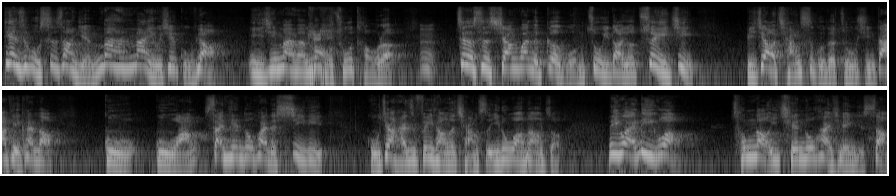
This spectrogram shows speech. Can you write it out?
电子股市上也慢慢有一些股票已经慢慢冒出头了，嗯，这个是相关的个股，我们注意到就最近。比较强势股的族群，大家可以看到，股股王三千多块的细粒，股价还是非常的强势，一路往上走。另外，力旺冲到一千多块钱以上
